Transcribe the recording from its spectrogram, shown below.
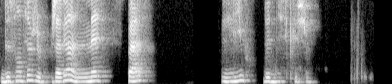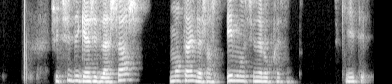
de sentir que j'avais un espace libre de discussion. J'ai su dégager de la charge mentale, de la charge émotionnelle oppressante, ce qui était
